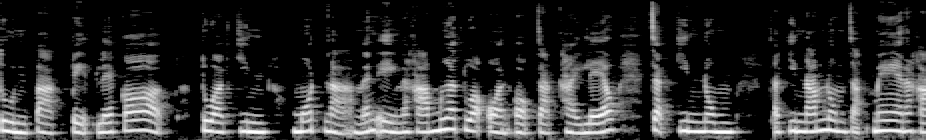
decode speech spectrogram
ตุ่นปากเป็ดและก็ตัวกินมดหนามนั่นเองนะคะ เมื่อตัวอ่อนออกจากไข่แล้ว จะกินนมจะกินน้ำนมจากแม่นะคะ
